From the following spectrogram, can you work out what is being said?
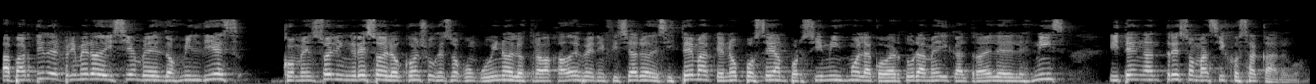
a partir del primero de diciembre del 2010 comenzó el ingreso de los cónyuges o concubinos de los trabajadores beneficiarios del sistema que no posean por sí mismos la cobertura médica a través del SNIS y tengan tres o más hijos a cargo.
